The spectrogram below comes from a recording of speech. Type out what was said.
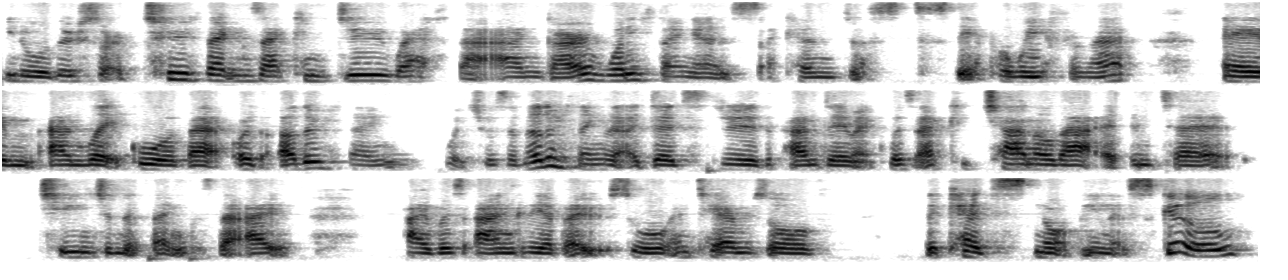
you know, there's sort of two things I can do with that anger. One thing is I can just step away from it um, and let go of it. Or the other thing, which was another thing that I did through the pandemic, was I could channel that into changing the things that I I was angry about. So in terms of the kids not being at school,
